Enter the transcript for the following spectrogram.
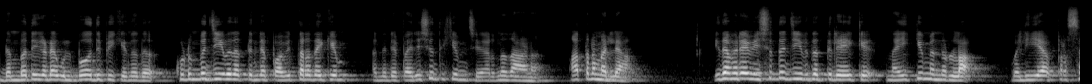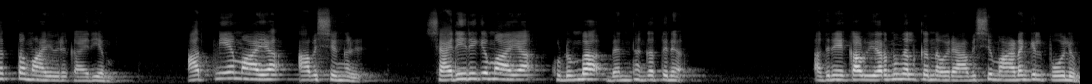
ദമ്പതികളെ ഉത്ബോധിപ്പിക്കുന്നത് കുടുംബജീവിതത്തിന്റെ പവിത്രതയ്ക്കും അതിന്റെ പരിശുദ്ധിക്കും ചേർന്നതാണ്. മാത്രമല്ല ഇതവരെ വിശുദ്ധ ജീവിതത്തിലേക്ക് നയിക്കുമെന്നുള്ള വലിയ പ്രസക്തമായ ഒരു കാര്യം ആത്മീയമായ ആവശ്യങ്ങൾ ശാരീരികമായ കുടുംബ ബന്ധത്തിന് അതിനേക്കാൾ ഉയർന്നു നിൽക്കുന്ന ഒരാവശ്യമാണെങ്കിൽ പോലും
